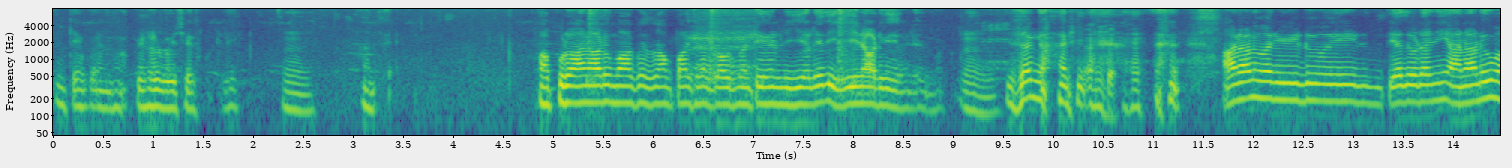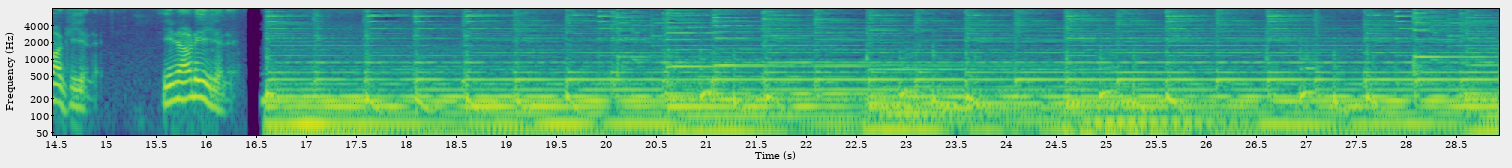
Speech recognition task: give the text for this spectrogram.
ఇంకేం పని మా పిల్లలు పోయి చేసుకోవట్లేదు. అంతే అప్పుడు ఆనాడు మాకు సంపాదించిన గవర్నమెంట్ ఏం ఇవ్వలేదు ఈనాడు ఏం లేదు మాకు. నిజంగా. ఆనాడు మరి వీడు పేదోడని ఆనాడు మాకు ఇవ్వలే ఈనాడు ఇవ్వలే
